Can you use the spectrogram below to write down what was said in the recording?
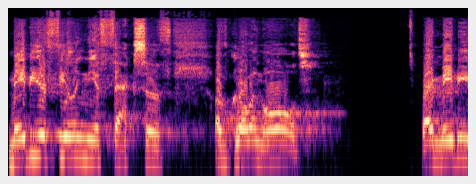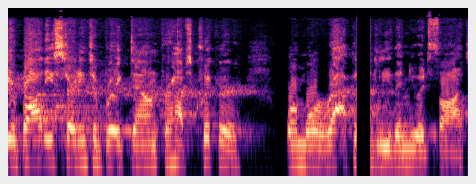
Maybe you're feeling the effects of, of growing old, right? Maybe your body's starting to break down perhaps quicker or more rapidly than you had thought.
